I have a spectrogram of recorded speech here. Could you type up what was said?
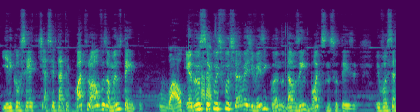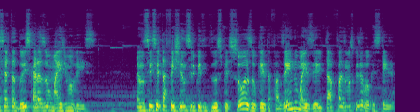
e ele consegue acertar até quatro alvos ao mesmo tempo. Uau! Eu não sei Caralho. como isso funciona, mas de vez em quando dá uns embotes no seu taser. E você acerta dois caras ou mais de uma vez. Eu não sei se ele tá fechando o circuito entre duas pessoas ou o que ele tá fazendo, mas ele tá fazendo umas coisas loucas esse taser.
